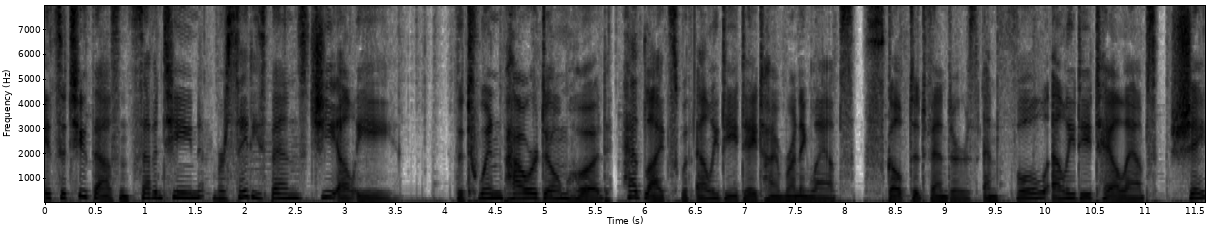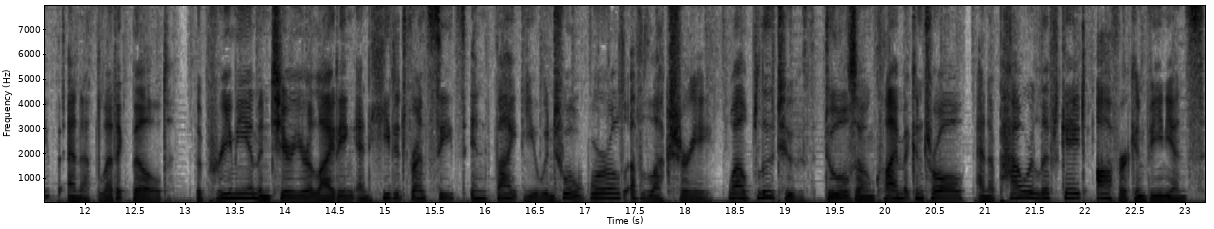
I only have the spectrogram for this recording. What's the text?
It's a 2017 Mercedes-Benz GLE. The twin power dome hood, headlights with LED daytime running lamps, sculpted fenders, and full LED tail lamps shape an athletic build. The premium interior lighting and heated front seats invite you into a world of luxury, while Bluetooth, dual zone climate control, and a power liftgate offer convenience.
